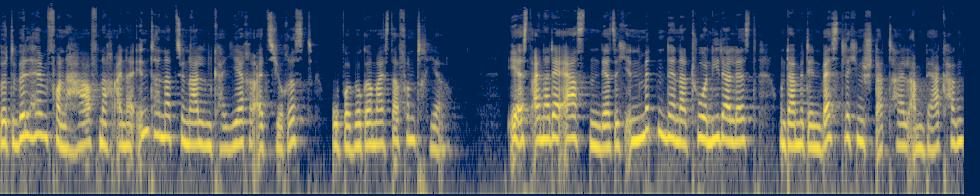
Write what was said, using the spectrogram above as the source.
wird Wilhelm von Haaf nach einer internationalen Karriere als Jurist Oberbürgermeister von Trier. Er ist einer der ersten, der sich inmitten der Natur niederlässt und damit den westlichen Stadtteil am Berghang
